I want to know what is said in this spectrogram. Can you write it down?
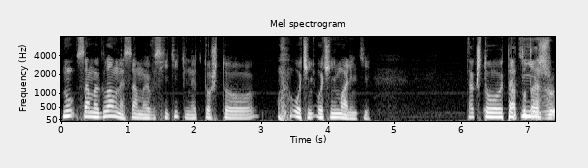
Ну, самое главное, самое восхитительное, это то, что очень-очень маленький. Так что А такие... туда же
